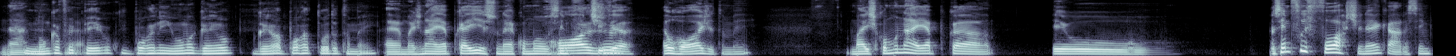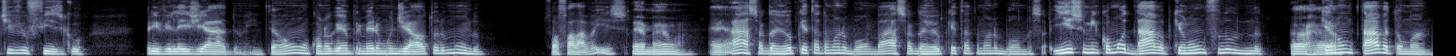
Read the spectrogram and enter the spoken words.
nada. nunca foi é. pego com porra nenhuma, ganhou, ganhou a porra toda também. É, mas na época é isso, né? Como eu sempre Roger. tive. a- É o Roger também. Mas como na época eu. Eu sempre fui forte, né, cara? Sempre tive o físico privilegiado. Então, quando eu ganhei o primeiro Mundial, todo mundo só falava isso. É mesmo. É, ah, só ganhou porque tá tomando bomba. Ah, só ganhou porque tá tomando bomba. E isso me incomodava, porque eu não, porque eu não tava tomando.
